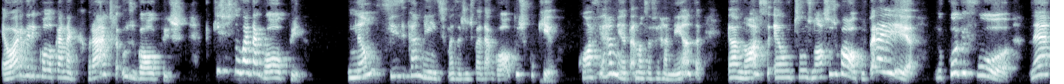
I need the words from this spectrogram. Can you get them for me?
É hora dele colocar na prática os golpes. Aqui a gente não vai dar golpe, não fisicamente, mas a gente vai dar golpes com o quê? Com a ferramenta. A nossa ferramenta é a nossa, é um, são os nossos golpes. Peraí, no Kung Fu, né?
